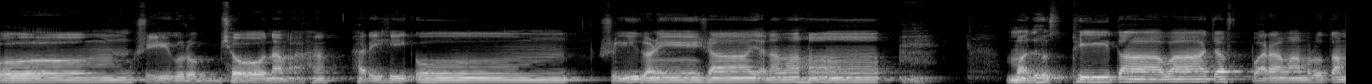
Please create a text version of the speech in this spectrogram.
ಓಂ ಶ್ರೀ ಗುರುಭ್ಯೋ ನಮಃ. ಹರಿ ಓಂ. ಶ್ರೀ ಗಣೇಶಾಯ ನಮಃ. मधुस्फीतावाचः परममृतं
